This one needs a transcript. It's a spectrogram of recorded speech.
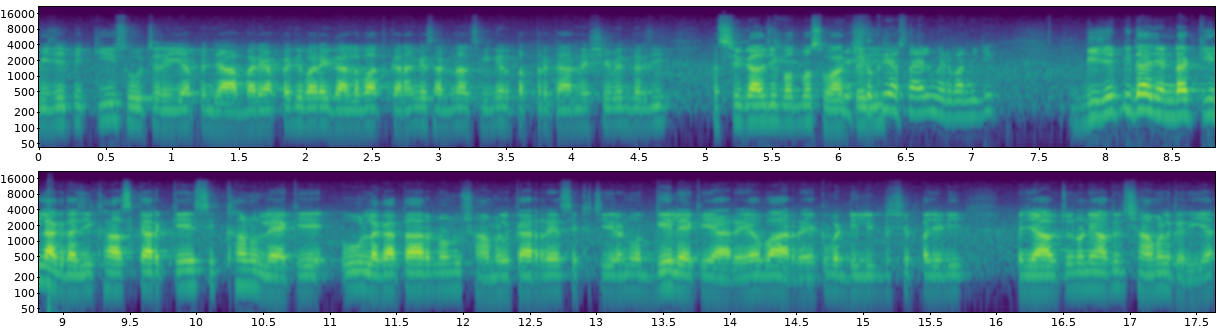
ਬੀਜੇਪੀ ਕੀ ਸੋਚ ਰਹੀ ਆ ਪੰਜਾਬ ਬਾਰੇ? ਆਪਾਂ ਇਹਦੇ ਬਾਰੇ ਗੱਲਬਾਤ ਕਰਾਂਗੇ। ਸਾਡੇ ਨਾਲ ਸੀਨੀਅਰ ਪੱਤਰਕਾਰ ਨੇ ਸ਼ਿਵਿੰਦਰ ਜੀ। ਸਤਿ ਸ਼੍ਰੀ ਅਕਾਲ ਜੀ ਬਹੁਤ ਬਹੁਤ ਸਵਾਗਤ ਹੈ ਜੀ। ਸ਼ੁਕਰੀਆ ਸਾਹਿਲ ਮਿਹਰਬਾਨੀ ਜੀ। ਬੀਜੇਪੀ ਦਾ ਏਜੰਡਾ ਕੀ ਲੱਗਦਾ ਜੀ? ਖਾਸ ਕਰਕੇ ਸਿੱਖਾਂ ਨੂੰ ਲੈ ਕੇ ਉਹ ਲਗਾਤਾਰ ਉਹਨਾਂ ਨੂੰ ਸ਼ਾਮਲ ਕਰ ਰਹੇ ਆ ਸਿੱਖ ਚੀਰਾਂ ਨੂੰ ਅੱਗੇ ਲੈ ਕੇ ਆ ਰਹੇ ਆ ਉਭਾਰ ਰਹੇ। ਆ ਇੱਕ ਵੱਡੀ ਲੀਡਰਸ਼ਿਪ ਆ ਜਿਹੜੀ ਪੰਜਾਬ 'ਚ ਉਹਨਾਂ ਨੇ ਆਪਦੇ ਵਿੱਚ ਸ਼ਾਮਲ ਕਰੀ ਆ।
